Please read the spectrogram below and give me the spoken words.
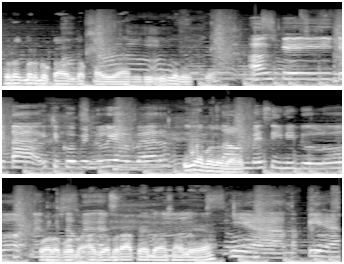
turut berduka untuk keadilan di Indonesia. oke kita cukupin dulu ya bar Iya benar banget. sampai sini dulu nanti Walaupun bahas. agak berat ya bahasannya ya. Iya, tapi ya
